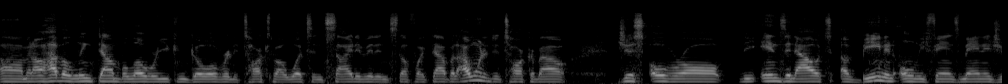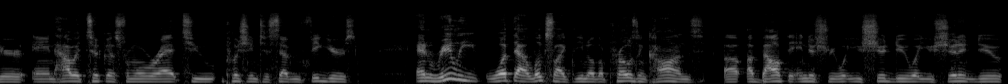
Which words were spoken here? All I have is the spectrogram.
Um, and I'll have a link down below where you can go over and it talks about what's inside of it and stuff like that. But I wanted to talk about just overall the ins and outs of being an OnlyFans manager and how it took us from where we're at to pushing to seven figures and really what that looks like, you know, the pros and cons uh, about the industry, what you should do, what you shouldn't do,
